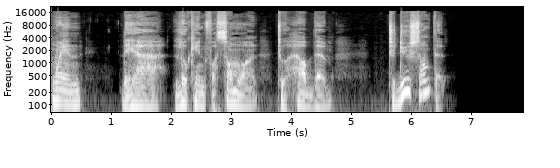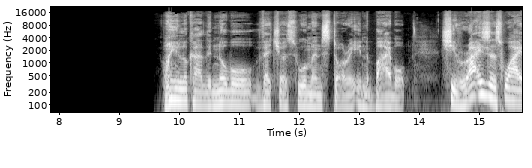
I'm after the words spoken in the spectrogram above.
when they are looking for someone to help them to do something. When you look at the noble, virtuous woman story in the Bible, she rises while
